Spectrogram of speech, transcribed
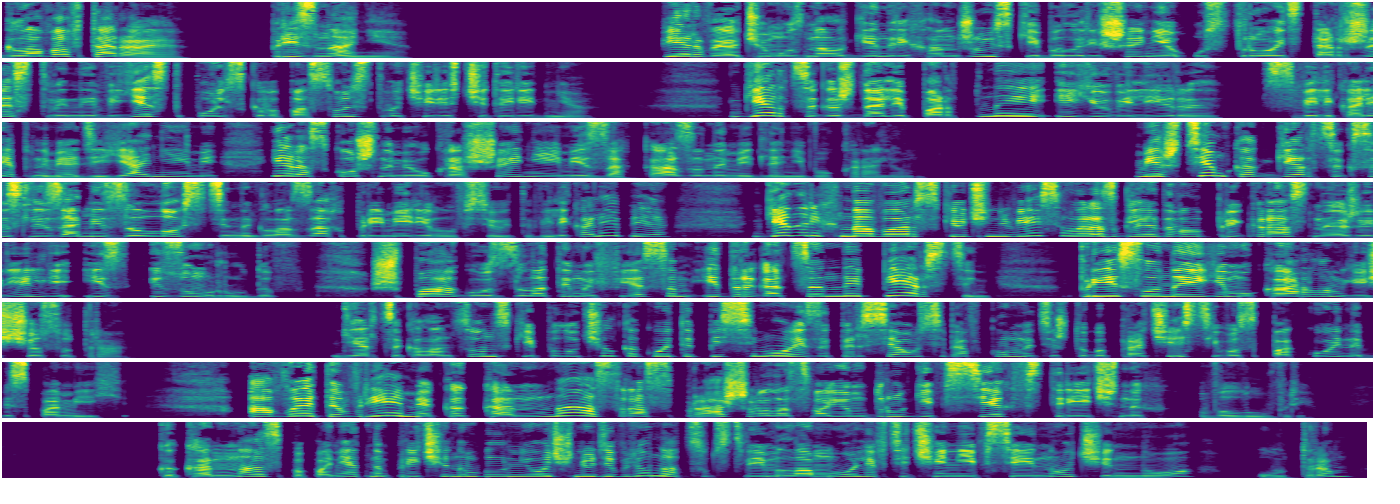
Глава вторая. Признание. Первое, о чем узнал Генрих Анжуйский, было решение устроить торжественный въезд польского посольства через четыре дня. Герцога ждали портные и ювелиры с великолепными одеяниями и роскошными украшениями, заказанными для него королем. Меж тем, как герцог со слезами злости на глазах примеривал все это великолепие, Генрих Наварский очень весело разглядывал прекрасное ожерелье из изумрудов, шпагу с золотым эфесом и драгоценный перстень, присланные ему Карлом еще с утра. Герцог Алансонский получил какое-то письмо и заперся у себя в комнате, чтобы прочесть его спокойно, без помехи. А в это время как Каннас расспрашивал о своем друге всех встречных в Лувре. Как Аннас по понятным причинам был не очень удивлен отсутствием Ламоли в течение всей ночи, но утром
